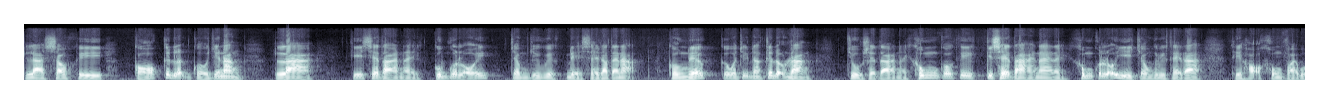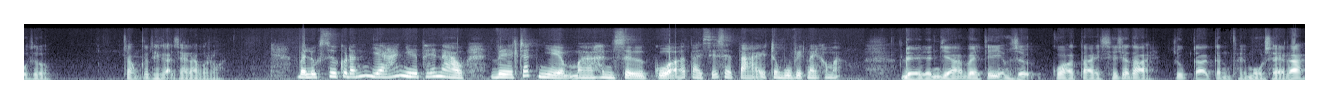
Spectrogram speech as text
là sau khi có kết luận của chức năng là cái xe tải này cũng có lỗi trong cái việc để xảy ra tai nạn còn nếu cơ quan chức năng kết luận rằng chủ xe tải này không có cái cái xe tải này này không có lỗi gì trong cái việc xảy ra thì họ không phải bồi thường trong cái thiệt hại xảy ra vừa rồi. Vậy luật sư có đánh giá như thế nào về trách nhiệm mà hình sự của tài xế xe tải trong vụ việc này không ạ? Để đánh giá về trách nhiệm sự của tài xế xe tải, chúng ta cần phải mổ xẻ ra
